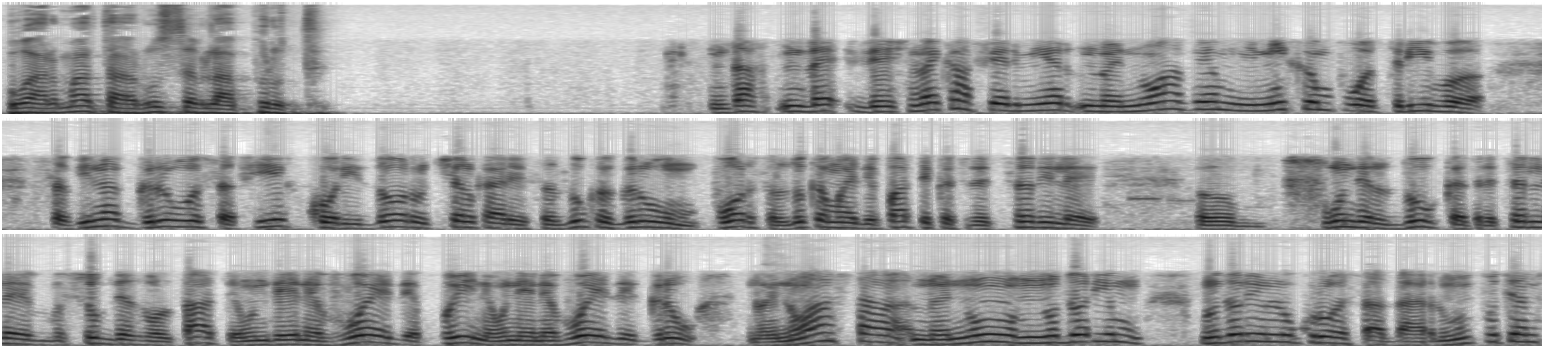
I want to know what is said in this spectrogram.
cu armata rusă la Prut. Da, de, deci noi ca fermieri, noi nu avem nimic împotrivă să vină grâul, să fie coridorul cel care să ducă grâul în port, să-l ducă mai departe către țările uh, unde îl duc către țările subdezvoltate, unde e nevoie de pâine, unde e nevoie de grâu. Noi nu asta, noi nu, nu dorim, nu dorim lucrul ăsta, dar nu putem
